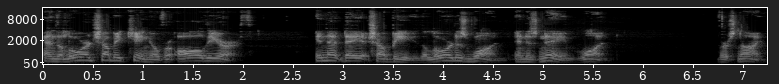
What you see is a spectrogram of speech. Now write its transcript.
And the Lord shall be king over all the earth. In that day it shall be, the Lord is one, and his name one. Verse 9.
